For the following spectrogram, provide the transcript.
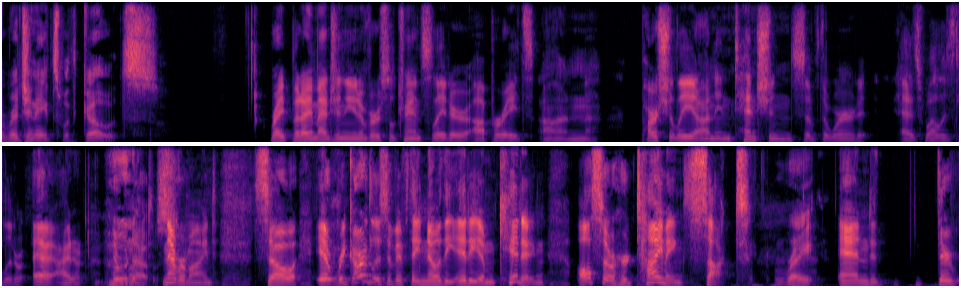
originates with goats. Right, but I imagine the universal translator operates on partially on intentions of the word as well as literal. eh, I don't. Who mind. knows? Never mind. So, it, regardless of if they know the idiom, kidding. Also, her timing sucked, Right? and they're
